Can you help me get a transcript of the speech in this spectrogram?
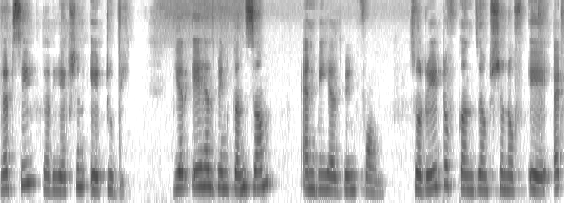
Let's see the reaction A to B. Here A has been consumed and B has been formed. So rate of consumption of A at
